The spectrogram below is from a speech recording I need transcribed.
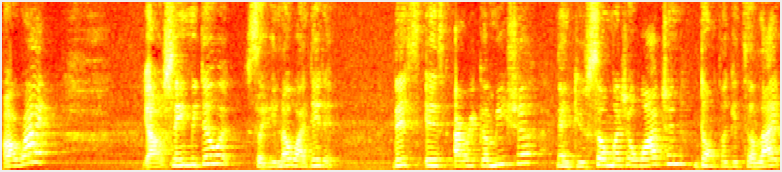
all right. Y'all seen me do it so you know I did it. This is Arika Misha. Thank you so much for watching. Don't forget to like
